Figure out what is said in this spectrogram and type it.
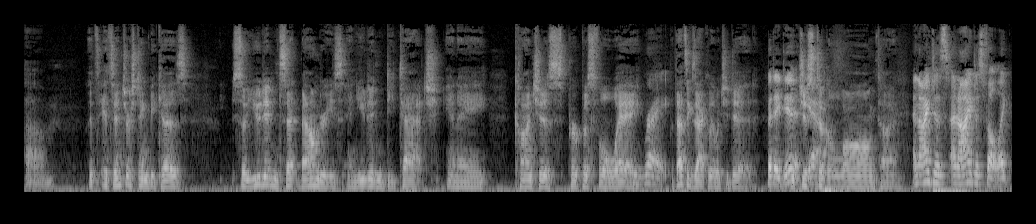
um, It's it's interesting because so you didn't set boundaries and you didn't detach in a conscious, purposeful way. right But that's exactly what you did. but i did It just yeah. took a long time. and i just and i just felt like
